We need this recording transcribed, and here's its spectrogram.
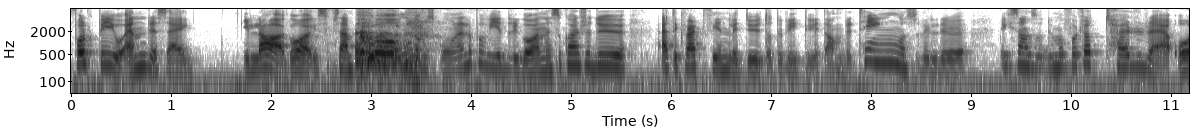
folk blir jo endre seg i lag òg. F.eks. på ungdomsskolen eller på videregående, så kanskje du etter hvert finner litt ut at du liker litt andre ting, og så vil du Ikke sant, så du må fortsatt tørre å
